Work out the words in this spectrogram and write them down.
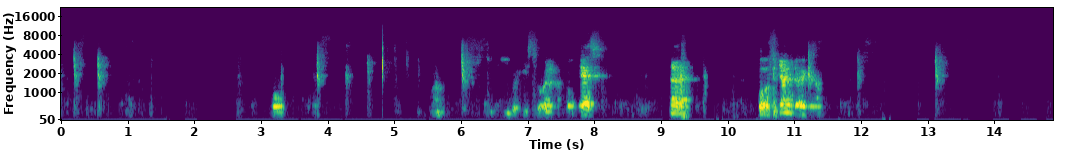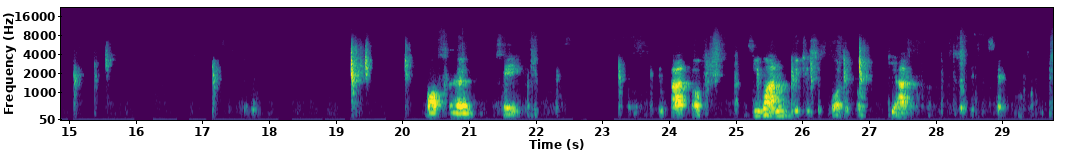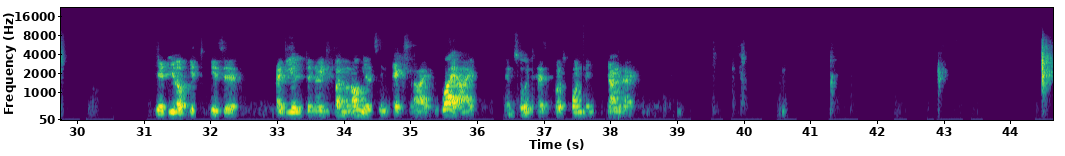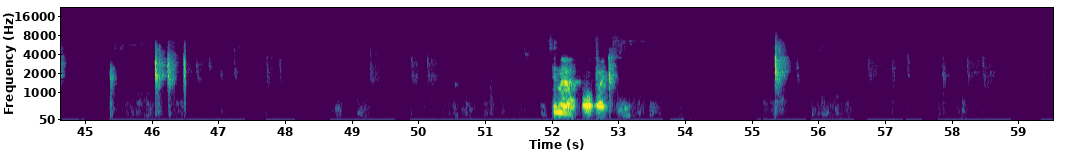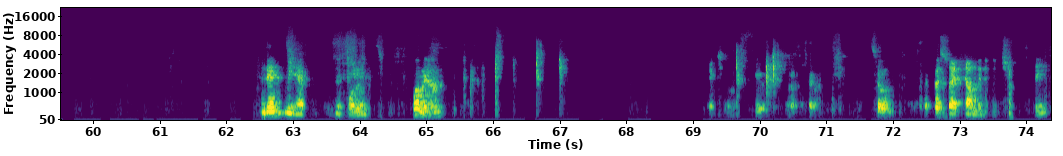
One raised to s. Uh, for the Young diagram of, uh, say, the part of C1, which is supported of TR. So this is uh, the ideal of it is a ideal generated by monomials in xi, yi, and so it has corresponding Young diagram. For y. And then we have the following formula. So first write down the image space.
